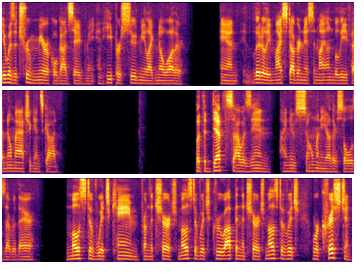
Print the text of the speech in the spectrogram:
it was a true miracle God saved me, and He pursued me like no other. And literally, my stubbornness and my unbelief had no match against God. But the depths I was in, I knew so many other souls that were there most of which came from the church, most of which grew up in the church, most of which were Christian.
